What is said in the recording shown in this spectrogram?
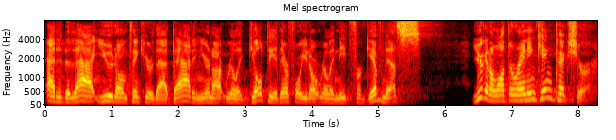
added to that, you don't think you're that bad and you're not really guilty, therefore, you don't really need forgiveness. You're going to want the reigning king picture.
